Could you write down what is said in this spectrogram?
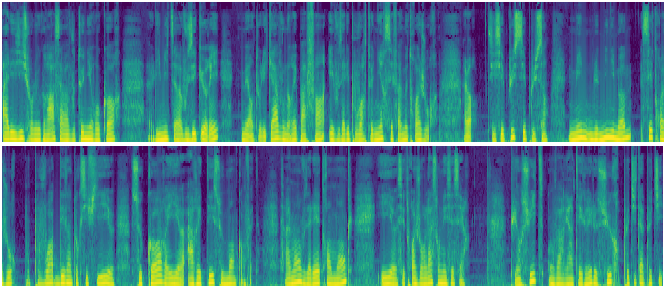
allez-y sur le gras, ça va vous tenir au corps. Euh, limite, ça va vous écœurer. Mais en tous les cas, vous n'aurez pas faim et vous allez pouvoir tenir ces fameux trois jours. Alors, si c'est plus, c'est plus. Hein. Mais le minimum, c'est trois jours pour pouvoir désintoxifier euh, ce corps et euh, arrêter ce manque en fait. Vraiment, vous allez être en manque et euh, ces trois jours-là sont nécessaires. Puis ensuite, on va réintégrer le sucre petit à petit.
